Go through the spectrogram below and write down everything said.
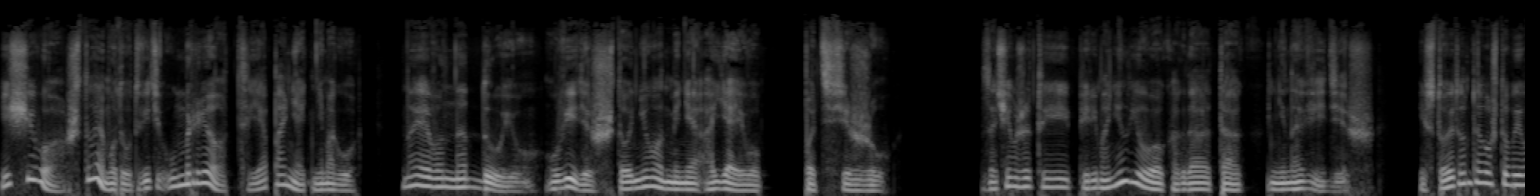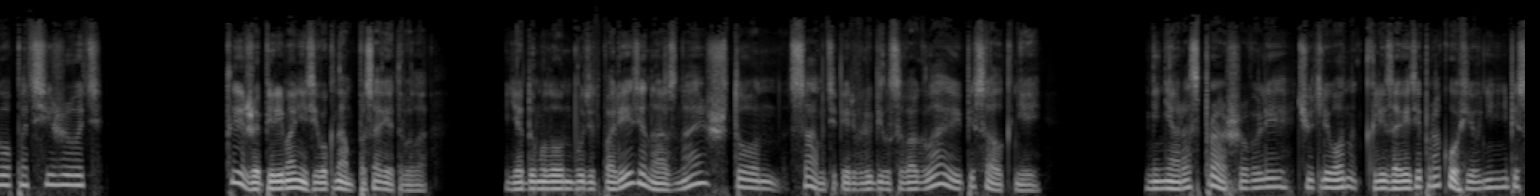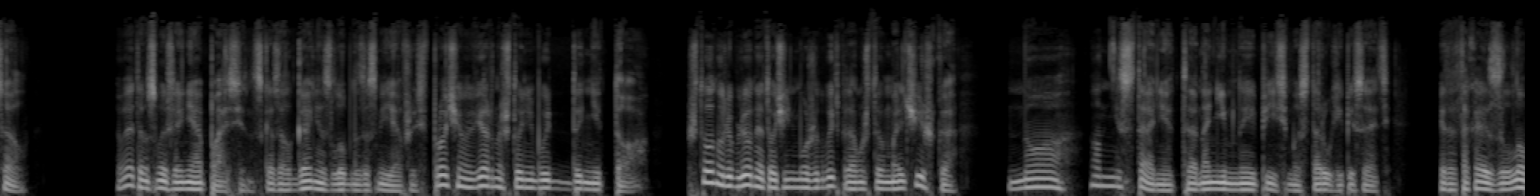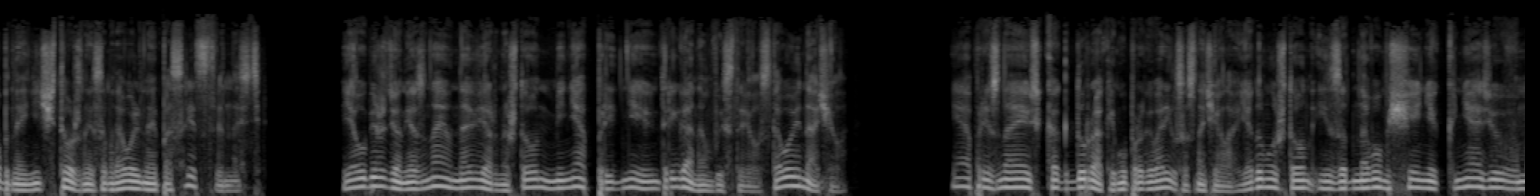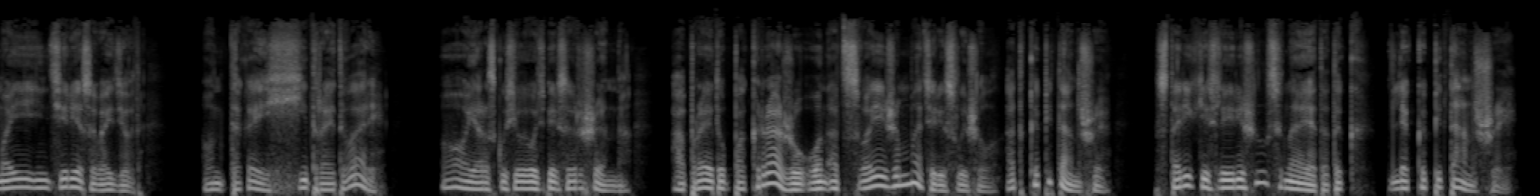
Из чего? Что ему тут? Ведь умрет, я понять не могу. Но я его надую. Увидишь, что не он меня, а я его подсижу. Зачем же ты переманил его, когда так ненавидишь? И стоит он того, чтобы его подсиживать? Ты же переманить его к нам посоветовала. Я думала, он будет полезен, а знаешь, что он сам теперь влюбился в Аглаю и писал к ней. Меня расспрашивали, чуть ли он к Лизавете Прокофьевне не писал. В этом смысле не опасен, — сказал Ганя, злобно засмеявшись. Впрочем, верно, что-нибудь да не то. Что он влюблен, это очень может быть, потому что мальчишка. Но он не станет анонимные письма старухе писать. Это такая злобная, ничтожная, самодовольная посредственность. Я убежден, я знаю, наверное, что он меня пред нею интриганом выставил. С того и начал. Я, признаюсь, как дурак ему проговорился сначала. Я думал, что он из одного мщения к князю в мои интересы войдет. Он такая хитрая тварь. О, я раскусил его теперь совершенно. А про эту покражу он от своей же матери слышал, от капитанши. Старик, если и решился на это, так для капитанши.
